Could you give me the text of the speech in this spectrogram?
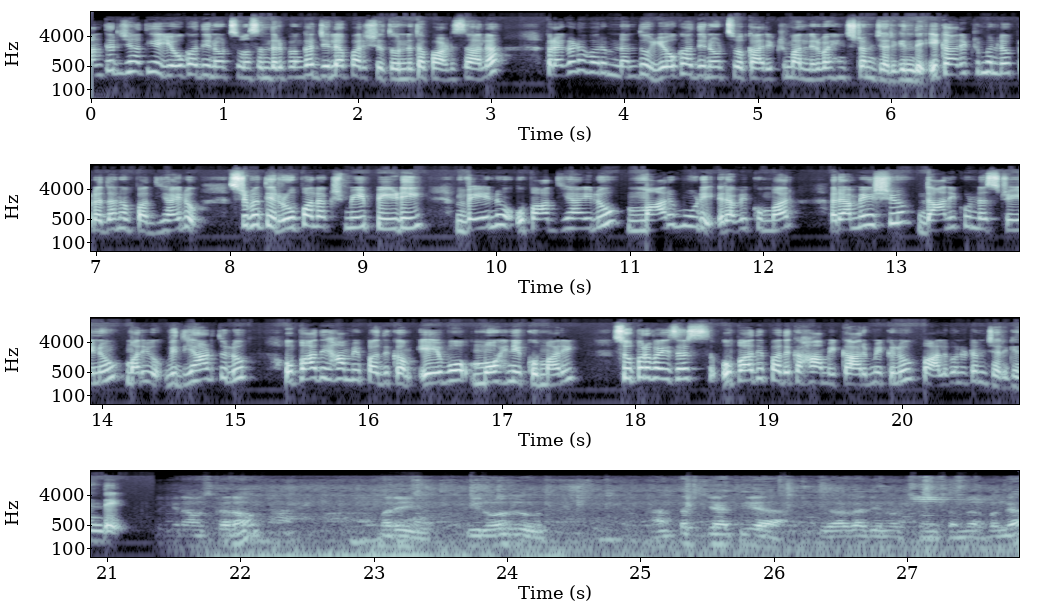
అంతర్జాతీయ యోగా దినోత్సవం సందర్భంగా జిల్లా పరిషత్ ఉన్నత పాఠశాల ప్రగడవరం నందు యోగా దినోత్సవ కార్యక్రమాలు నిర్వహించడం జరిగింది. ఈ కార్యక్రమంలో ప్రధాన ఉపాధ్యాయులు శ్రీమతి రూపలక్ష్మి పీడి వేణు ఉపాధ్యాయులు మారుమూడి రవికుమార్ రమేష్ దానికొండ శ్రీను మరియు విద్యార్థులు ఉపాధి హామీ పథకం ఏవో మోహిని కుమారి సూపర్వైజర్స్ ఉపాధి పథక హామీ కార్మికులు పాల్గొనడం జరిగింది. నమస్కారం. మరి ఈరోజు అంతర్జాతీయ యోగా దినోత్సవం సందర్భంగా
